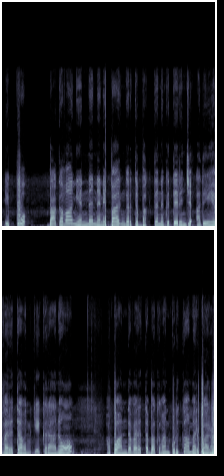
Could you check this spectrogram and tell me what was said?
எப்போ பகவான் என்ன நினைப்பாருங்கிறது பக்தனுக்கு தெரிஞ்சு அதே வரத்தை அவன் கேட்குறானோ அப்போ அந்த வரத்தை பகவான் கொடுக்காம இருப்பாரோ.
